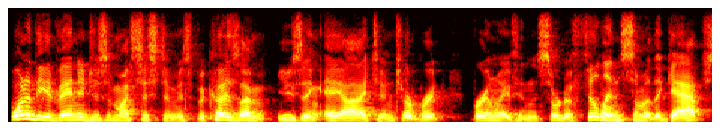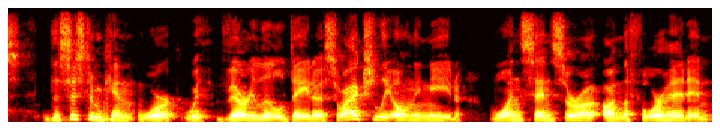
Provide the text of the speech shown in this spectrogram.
One of the advantages of my system is because I'm using AI to interpret brainwaves and sort of fill in some of the gaps, the system can work with very little data. So I actually only need one sensor on the forehead and,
